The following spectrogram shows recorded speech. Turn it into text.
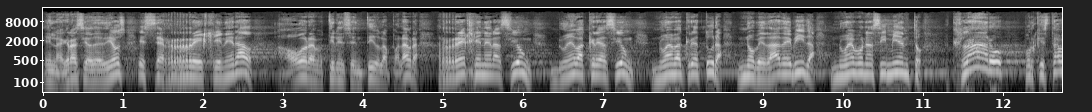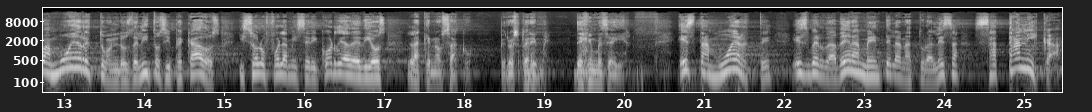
en la gracia de Dios, es ser regenerado. Ahora tiene sentido la palabra, regeneración, nueva creación, nueva criatura, novedad de vida, nuevo nacimiento. Claro, porque estaba muerto en los delitos y pecados y solo fue la misericordia de Dios la que nos sacó. Pero espérenme, déjenme seguir. Esta muerte es verdaderamente la naturaleza satánica.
